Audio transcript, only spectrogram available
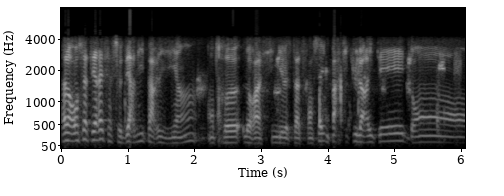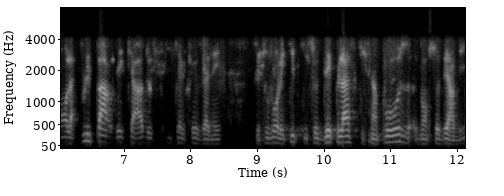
Alors, on s'intéresse à ce derby parisien entre le Racing et le Stade français. Une particularité dans la plupart des cas depuis quelques années. C'est toujours l'équipe qui se déplace, qui s'impose dans ce derby.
